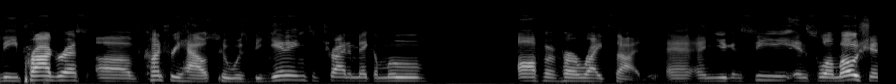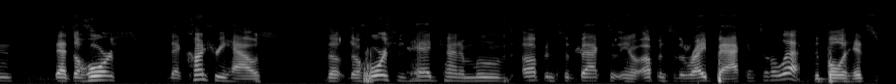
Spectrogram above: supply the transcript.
the progress of Country House, who was beginning to try to make a move off of her right side. And, and you can see in slow motion that the horse that country house, the the horse's head kind of moved up into back to you know up into the right, back into the left. The bullet hits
